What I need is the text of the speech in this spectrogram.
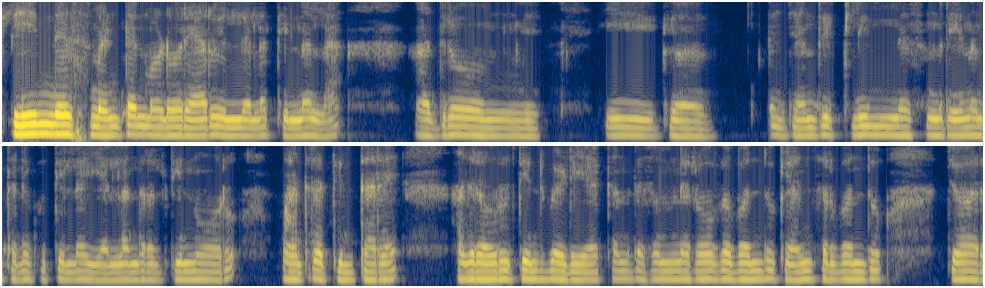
ಕ್ಲೀನ್ನೆಸ್ ಮೇಂಟೈನ್ ಮಾಡೋರು ಯಾರು ಇಲ್ಲೆಲ್ಲ ತಿನ್ನಲ್ಲ. ಆದರೂ ಈಗ ಜನರಿಗೆ ಕ್ಲೀನ್ನೆಸ್ ಅಂದರೆ ಏನಂತಲೇ ಗೊತ್ತಿಲ್ಲ. ಎಲ್ಲಂದ್ರಲ್ಲಿ ತಿನ್ನುವವರು ಮಾತ್ರ ತಿಂತಾರೆ. ಆದರೆ ಅವರು ತಿನ್ನಬೇಡಿ ಯಾಕಂದರೆ ಸುಮ್ಮನೆ ರೋಗ ಬಂದು ಕ್ಯಾನ್ಸರ್ ಬಂದು, ಜ್ವರ,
